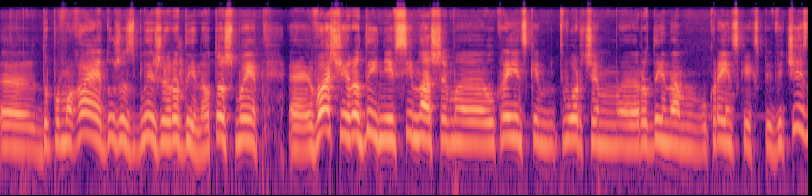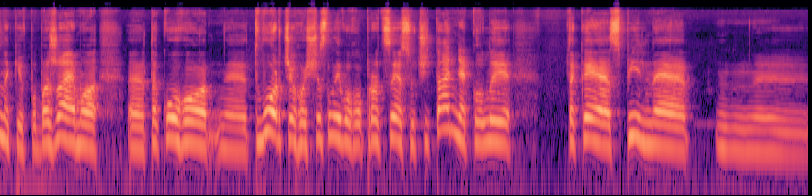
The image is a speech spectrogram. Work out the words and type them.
е, допомагає, дуже зближує родину. Отож, ми е, вашій родині і всім нашим е, українським творчим е, родинам українських співвітчизників побажаємо е, такого е, творчого щасливого процесу читання, коли таке спільне е,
